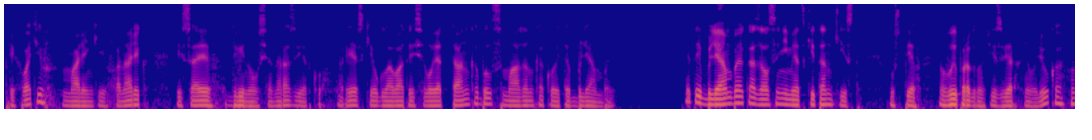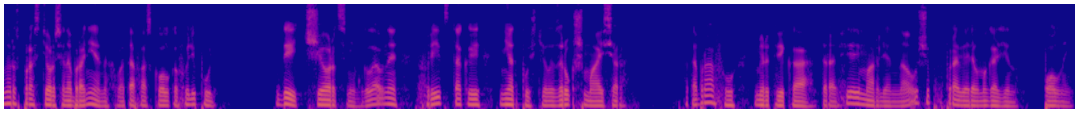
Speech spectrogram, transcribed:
Прихватив маленький фонарик, Исаев двинулся на разведку. Резкий угловатый силуэт танка был смазан какой-то блямбой. Этой блямбой оказался немецкий танкист. Успев выпрыгнуть из верхнего люка, он распростерся на броне, нахватав осколков или пуль. Да и черт с ним, главное, фриц так и не отпустил из рук шмайсер. Отобрав у мертвяка трофей, Марлен на ощупь проверил магазин. Полный.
